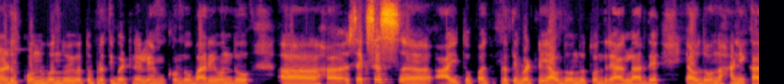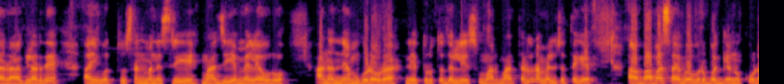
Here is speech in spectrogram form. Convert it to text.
ನಡ್ಕೊಂಡು ಬಂದು, ಇವತ್ತು ಪ್ರತಿಭಟನೆಯಲ್ಲಿ ಹಮ್ಮಿಕೊಂಡು ಭಾರಿ ಒಂದು ಸಕ್ಸಸ್ ಆಯಿತು ಪ್ರತಿಭಟನೆ. ಯಾವುದೋ ಒಂದು ತೊಂದರೆ ಆಗ್ಲಾರ್ದೆ, ಯಾವುದೋ ಒಂದು ಹಾನಿಕಾರ ಆಗ್ಲಾರ್ದೆ ಇವತ್ತು ಸನ್ಮಾನ್ಯ ಶ್ರೀ ಮಾಜಿ ಎಂ ಎಲ್ ಎ ಅವರು ಆನಂದ್ ನ್ಯಾಮಗೌಡ ಅವರ ನೇತೃತ್ವದಲ್ಲಿ ಸುಮಾರು ಮಾತಾಡಿದ್ರು. ಆಮೇಲೆ ಜೊತೆಗೆ ಬಾಬಾ ಸಾಹೇಬ್ ಅವರ ಬಗ್ಗೆನೂ ಕೂಡ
